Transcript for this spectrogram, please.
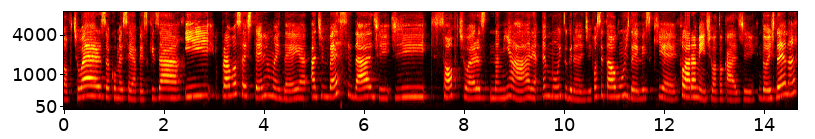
softwares, eu comecei a pesquisar e para vocês terem uma ideia, a diversidade de softwares na minha área é muito grande. Vou citar alguns deles que é claramente o AutoCAD 2D, né?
